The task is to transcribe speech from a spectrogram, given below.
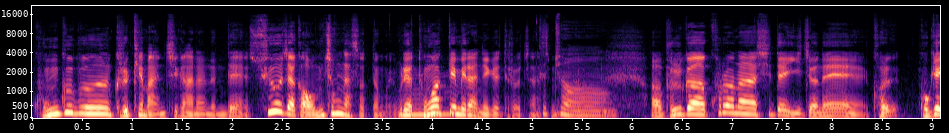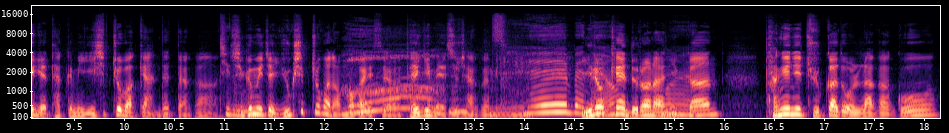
공급은 그렇게 많지가 않았는데 수요자가 엄청났었던 거예요. 우리가 음. 동학개미라는 얘기를 들었지 않습니까? 그렇죠. 어, 불과 코로나 시대 이전에 걸, 고객 예탁금이 20조밖에 안 됐다가? 지금 은 이제 60조가 넘어가 있어요. 대기 매수 음. 자금이. 세 배네요. 이렇게 늘어나니까 당연히 주가도 올라가고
